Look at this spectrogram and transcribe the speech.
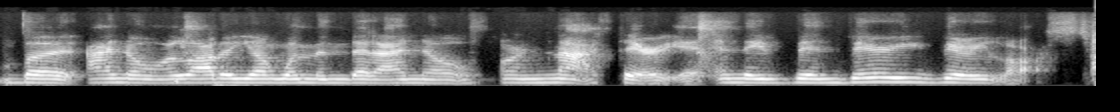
but I know a lot of young women that I know are not there yet and they've been very, very lost.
